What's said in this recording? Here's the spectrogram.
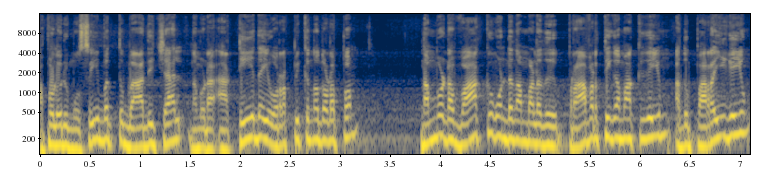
അപ്പോൾ ഒരു മുസീബത്ത് ബാധിച്ചാൽ നമ്മുടെ അക്കീതയെ ഉറപ്പിക്കുന്നതോടൊപ്പം നമ്മുടെ വാക്കുകൊണ്ട് നമ്മളത് പ്രാവർത്തികമാക്കുകയും അത് പറയുകയും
